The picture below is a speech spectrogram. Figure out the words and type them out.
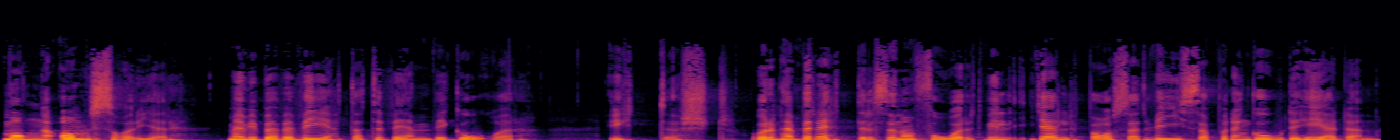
många omsorger, men vi behöver veta till vem vi går ytterst. Och den här berättelsen om fåret vill hjälpa oss att visa på den gode herden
